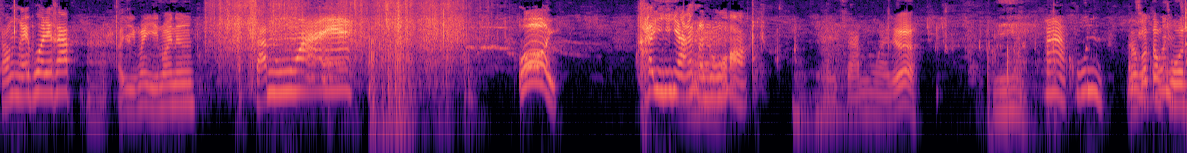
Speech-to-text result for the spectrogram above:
สองหน่วยพอเลยครับอ่าเอาอีกมาอีกหน่อยหนึงสามหน่วยโอ้ยไข่ยังละหนูไข่ สามหน่วยเด้อนี่อ่าคุณเราก็ต้องคน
